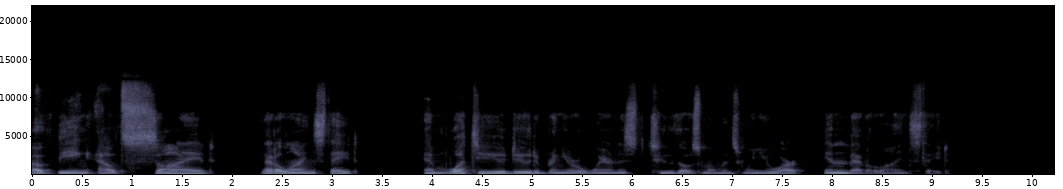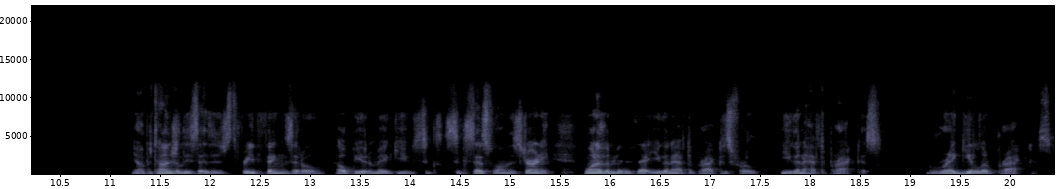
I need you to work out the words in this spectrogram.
of being outside that aligned state? And what do you do to bring your awareness to those moments when you are in that aligned state? You know, Patanjali says there's three things that'll help you to make you suc successful on this journey. One of them is that you're going to have to practice for, you're going to have to practice regular practice.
